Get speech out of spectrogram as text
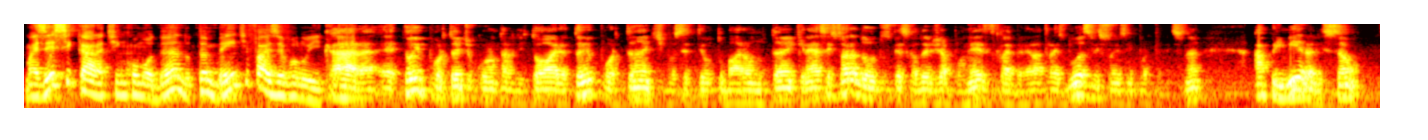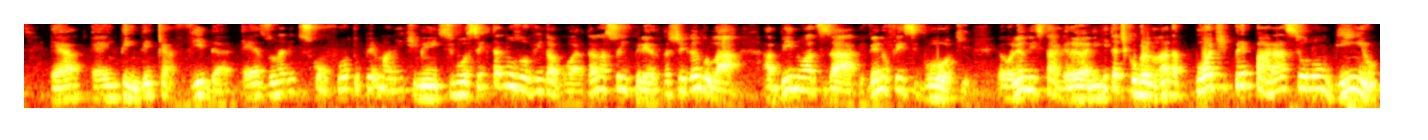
Mas esse cara te incomodando também te faz evoluir. Cara, é tão importante o contraditório, é tão importante você ter o tubarão no tanque, né? Essa história do, dos pescadores japoneses, Kleber, ela traz duas lições importantes, né? A primeira lição é, é entender que a vida é zona de desconforto permanentemente. Se você que está nos ouvindo agora, está na sua empresa, está chegando lá, abrindo o WhatsApp, vendo o Facebook, olhando o Instagram, ninguém está te cobrando nada, pode preparar seu lombinho,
